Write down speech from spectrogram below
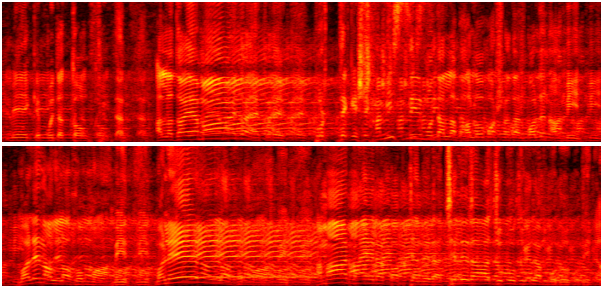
মেয়েকে বোঝার তৌফিক দান। আল্লাহ দয়াময় দয়া করে প্রত্যেকের স্বামী স্ত্রীর মধ্যে আল্লাহ ভালোবাসা দান। বলেন আমিন। বলেন আল্লাহ আমিন। বলেন আল্লাহ আমিন। আমার ভাইয়েরা, বাপজানেরা, ছেলেরা, যুবকেরা, মুরব্বীরা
